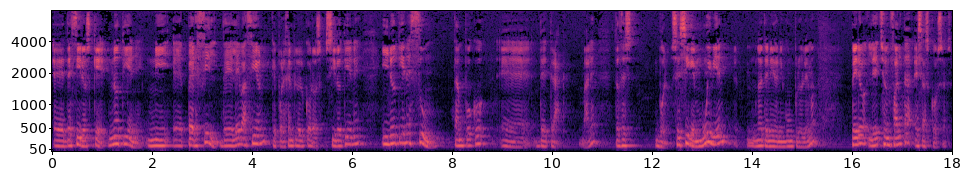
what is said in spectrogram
eh, deciros que no tiene ni eh, perfil de elevación, que por ejemplo el Coros sí lo tiene, y no tiene zoom tampoco de track, ¿vale? Entonces, bueno, se sigue muy bien, no he tenido ningún problema, pero le echo en falta esas cosas.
